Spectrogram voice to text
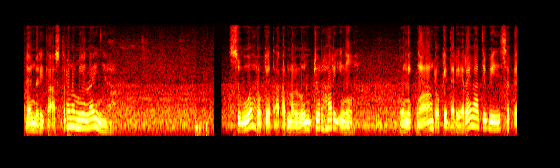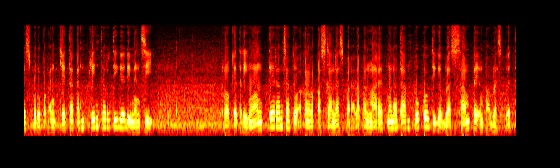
dan berita astronomi lainnya. Sebuah roket akan meluncur hari ini. Uniknya, roket dari Relativity Space merupakan cetakan printer tiga dimensi. Roket ringan Terran 1 akan lepas landas pada 8 Maret mendatang pukul 13 sampai 14 ET.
